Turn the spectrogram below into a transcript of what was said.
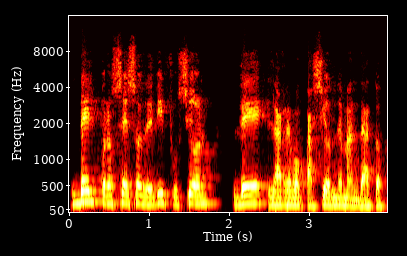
del proceso de difusión de la revocación de mandato.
